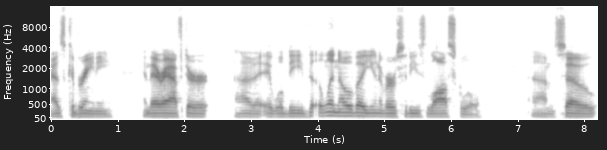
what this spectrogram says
as Cabrini, and thereafter uh, it will be Villanova University's law school. Um, so,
